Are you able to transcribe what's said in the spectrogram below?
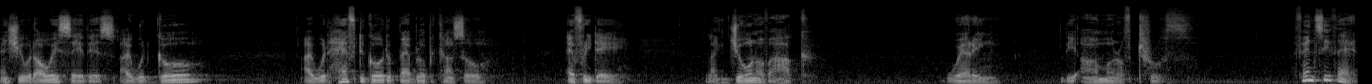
And she would always say this I would go, I would have to go to Pablo Picasso every day, like Joan of Arc, wearing the armor of truth. Fancy that.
